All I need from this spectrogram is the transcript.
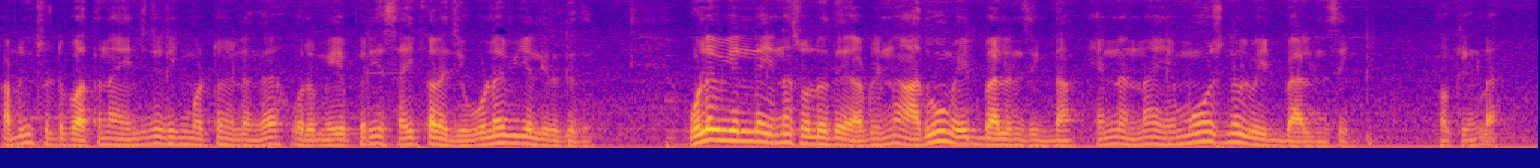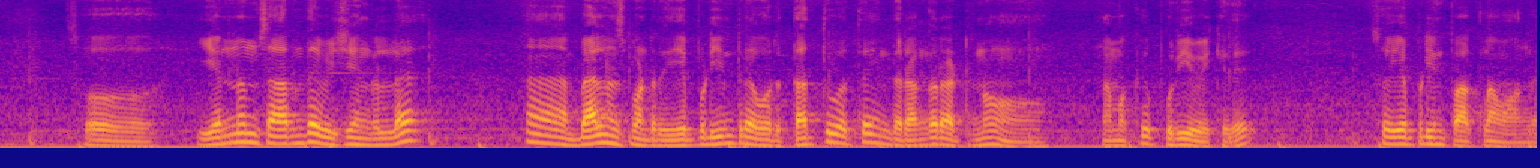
அப்படின்னு சொல்லிட்டு பார்த்தோன்னா என்ஜினியரிங் மட்டும் இல்லைங்க. ஒரு மிகப்பெரிய சைக்காலஜி உளவியல் இருக்குது. உளவியலில் என்ன சொல்லுது அப்படின்னா அதுவும் வெயிட் பேலன்சிங் தான். என்னென்னா எமோஷ்னல் வெயிட் பேலன்சிங் ஓகேங்களா ஸோ எண்ணம் சார்ந்த விஷயங்களில் பேலன்ஸ் பண்ணுறது எப்படின்ற ஒரு தத்துவத்தை இந்த ரங்கராட்டனும் நமக்கு புரிய வைக்குது. ஸோ எப்படின்னு பார்க்கலாம் வாங்க.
